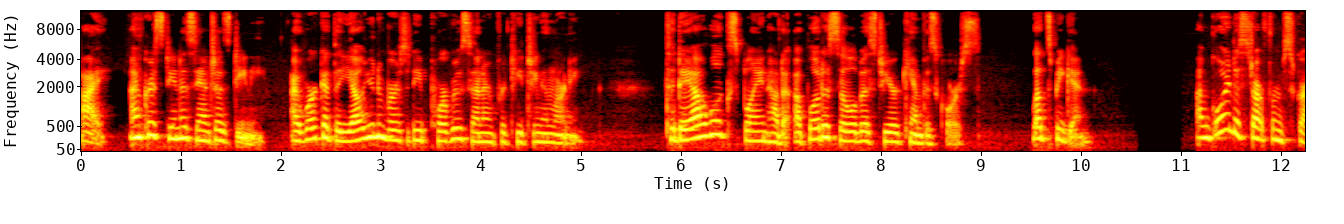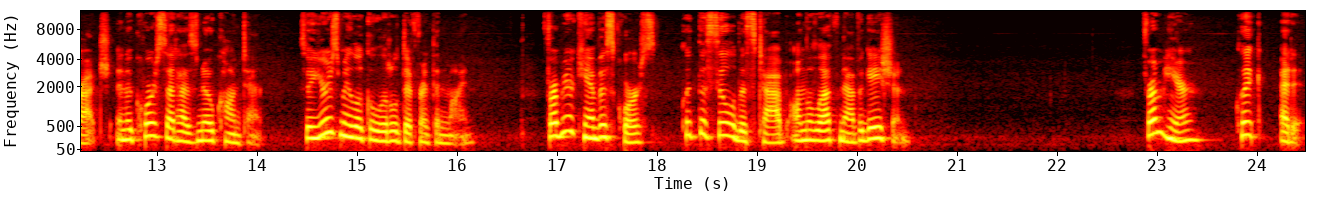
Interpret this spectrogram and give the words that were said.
Hi, I'm Christina Sanchez Dini. I work at the Yale University Poorvu Center for Teaching and Learning. Today I will explain how to upload a syllabus to your Canvas course. Let's begin. I'm going to start from scratch in a course that has no content, so yours may look a little different than mine. From your Canvas course, click the Syllabus tab on the left navigation. From here, click Edit.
